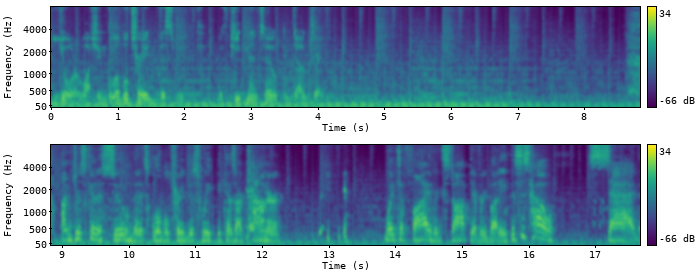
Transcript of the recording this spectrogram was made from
You're watching Global Trade This Week with Pete Mento and Doug Draper. I'm just going to assume that it's global trade this week because our counter went to five and stopped everybody. This is how sad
